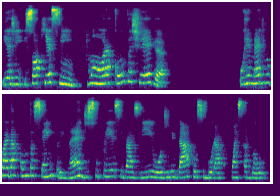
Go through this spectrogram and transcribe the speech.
E gente, só que assim, uma hora a conta chega. O remédio não vai dar conta sempre, né, de suprir esse vazio ou de lidar com esse buraco, com essa dor.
